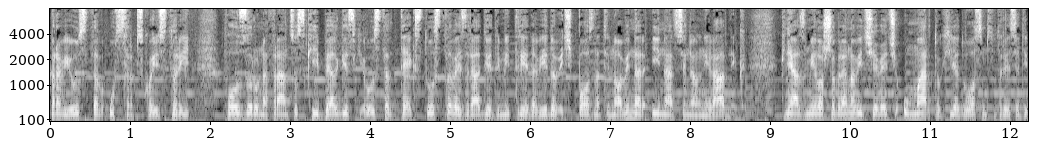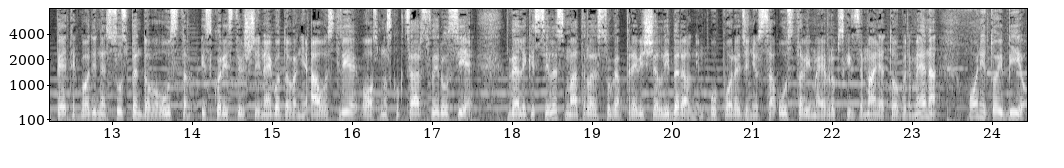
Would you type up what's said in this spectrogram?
prvi ustav u srpskoj istoriji. Po uzoru na francuski i belgijski ustav, tekst ustava izradio je Dimitrije Davidović, poznati novinar i nacionalni radnik. Knjaz Miloš Obrenović je već u martu 1835. godine suspendovao ustav, iskoristivši negodovanje Austrije, Osmanskog carstva i Rusije. Velike sile smatrale su ga previše liberalnim u poređenju sa ustavima evropskih zemalja tog vremena, on je to i bio,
